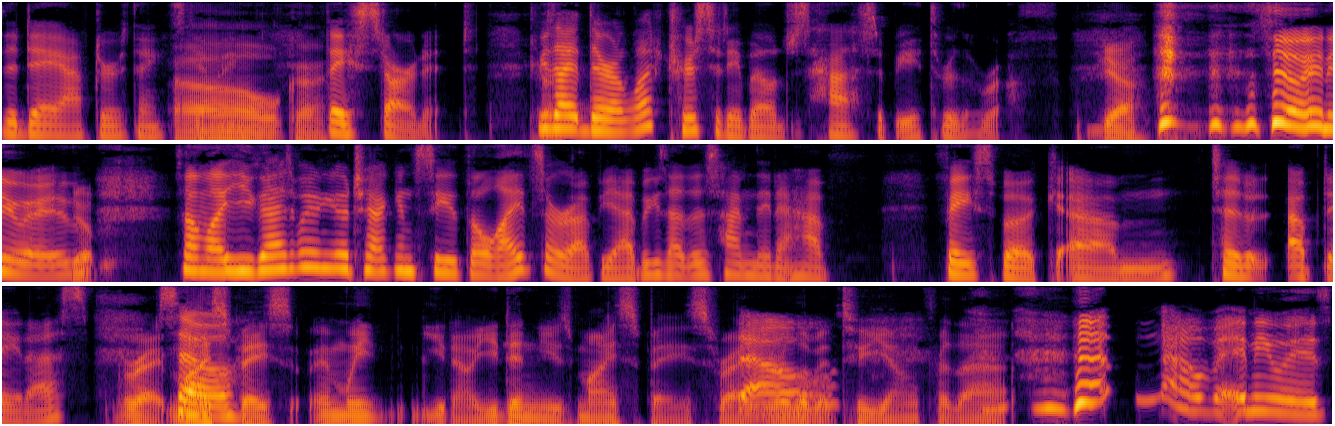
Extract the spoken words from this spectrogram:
the day after thanksgiving. Oh okay. They started. Because Okay. I, their electricity bill just has to be through the roof. Yeah. So anyways Yep. so i'm like you guys want to go check and see if the lights are up yet? Because at this time they didn't have facebook um to update us right So- myspace and we you know you didn't use myspace right you're a little bit too young for that no but anyways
